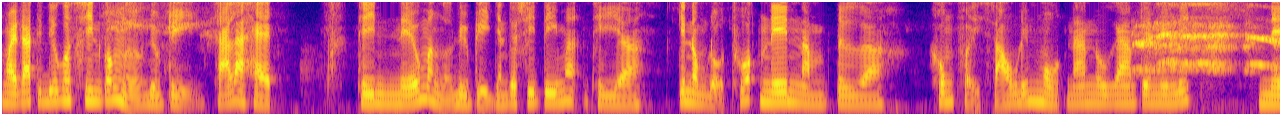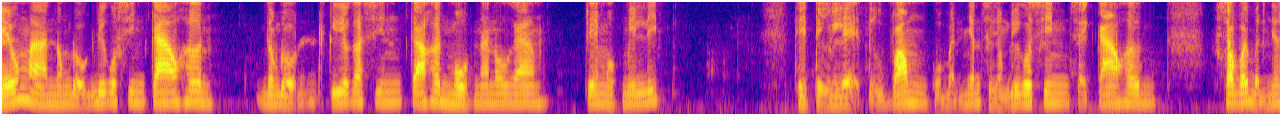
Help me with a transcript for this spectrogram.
Ngoài ra thì digoxin có ngưỡng điều trị khá là hẹp thì nếu mà ngưỡng điều trị dành cho suy tim á, thì à, cái nồng độ thuốc nên nằm từ à, 0,6 đến 1 nanogram trên ml nếu mà nồng độ digoxin cao hơn nồng độ digoxin cao hơn 1 nanogram trên 1 ml thì tỷ lệ tử vong của bệnh nhân sử dụng digoxin sẽ cao hơn so với bệnh nhân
